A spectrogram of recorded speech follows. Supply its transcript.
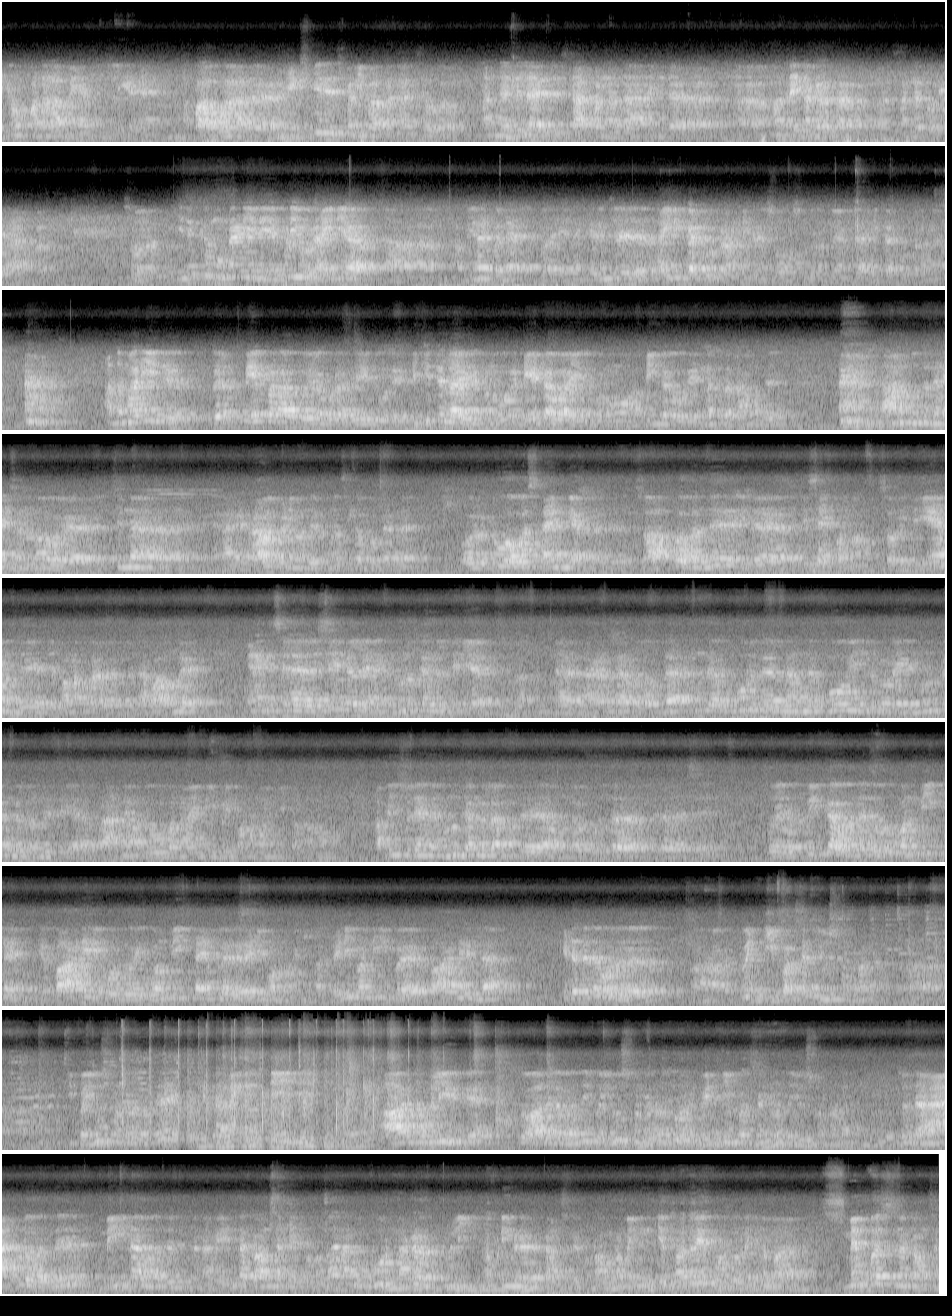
இன்னும் பண்ணலாமே அப்படின்னு சொல்லி அப்போ அவங்க அதை எக்ஸ்பீரியன்ஸ் பண்ணி பார்த்தாங்க. ஸோ அந்த இதில் இது ஸ்டார்ட் பண்ணால் இந்த மதுரை நகர சங்கத்துடைய ஆப் ஸோ இதுக்கு முன்னாடி இது எப்படி ஒரு ஐடியா அப்படின்னா இப்போ இப்போ எனக்கு தெரிஞ்சு ஐடி கார்டு கொடுக்குறாங்க நினைக்கிறேன். சோம சுந்தரம் ஐடி கார்டு கொடுக்குறாங்க. அந்த மாதிரி இது வெறும் பேப்பராக போயிடக்கூடாது. இது ஒரு டிஜிட்டலாக இருக்கணும். ஒரு டேட்டாவாக இருக்கணும் அப்படிங்கிற ஒரு எண்ணத்தில் தான் வந்து நான் முத்து கணேசன் தான் ஒரு சின்ன நாங்கள் ட்ராவல் பண்ணி வந்து members na council.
